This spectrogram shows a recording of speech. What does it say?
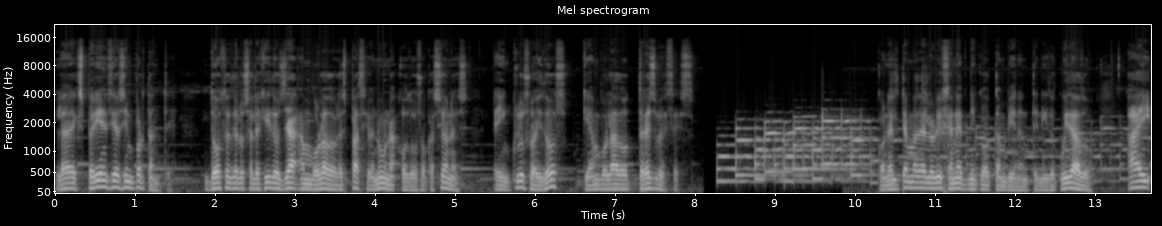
La experiencia es importante. 12 de los elegidos ya han volado al espacio en una o dos ocasiones, e incluso hay dos que han volado tres veces. Con el tema del origen étnico también han tenido cuidado, hay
